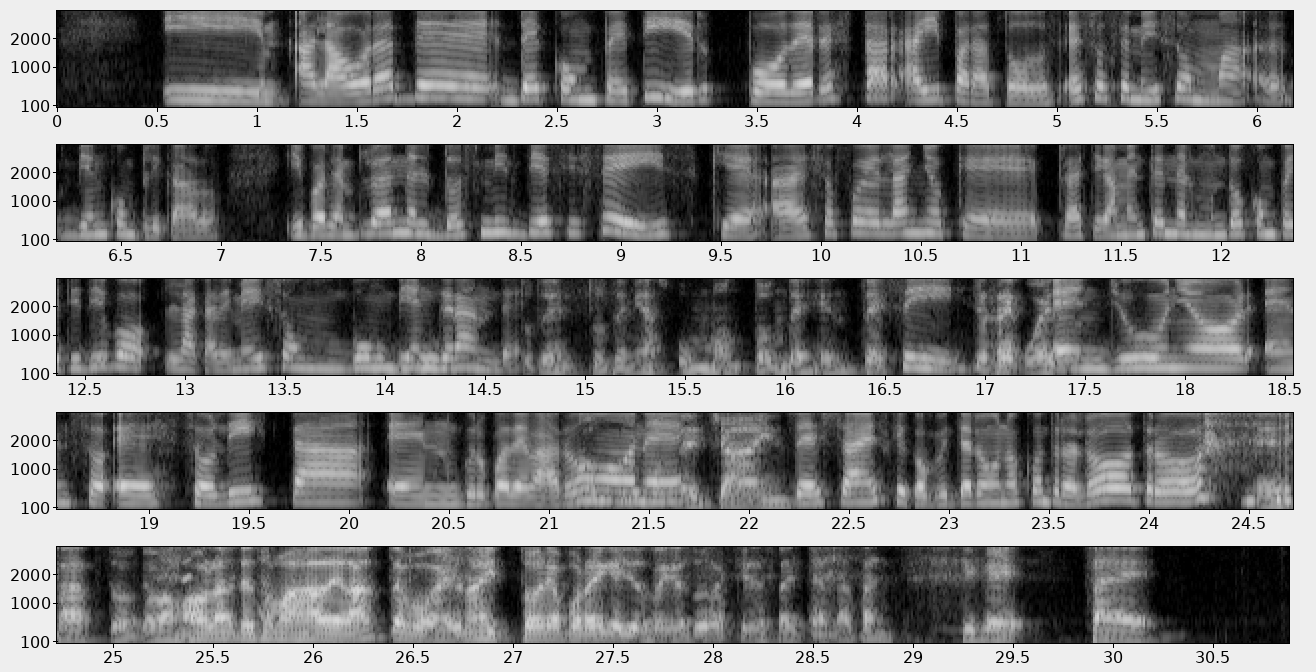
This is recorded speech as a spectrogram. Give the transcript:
y a la hora de, de competir, poder estar ahí para todos. Eso se me hizo ma- eh, bien complicado. Y por ejemplo, en el 2016, que a eso fue el año que prácticamente en el mundo competitivo la academia hizo un boom Un bien boom. grande. Tú, ten- tú tenías un montón de gente. Sí, Yo recuerdo. en junior, en so- eh, solista, en grupo de varones, de Shines. de shines que compitieron uno contra el otro. Exacto, que vamos a hablar de eso más adelante porque hay unas historias por ahí que yo sé que tú las quieres saber, charlatán. Así que, o sea,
